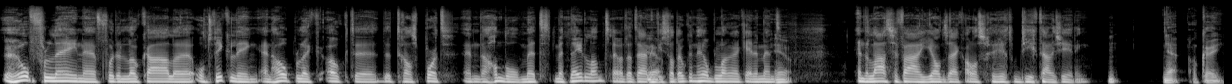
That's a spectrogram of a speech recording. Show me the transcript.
hulp verlenen voor de lokale ontwikkeling. En hopelijk ook de, de transport en de handel met, met Nederland. Want uiteindelijk Ja. is dat ook een heel belangrijk element. Ja. En de laatste variant is eigenlijk alles gericht op digitalisering. Ja, oké. Dat is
